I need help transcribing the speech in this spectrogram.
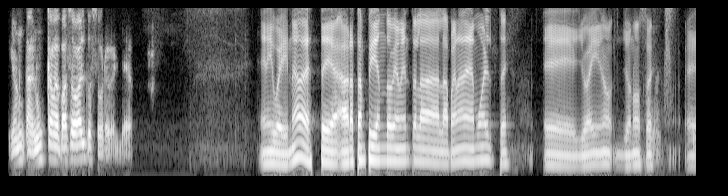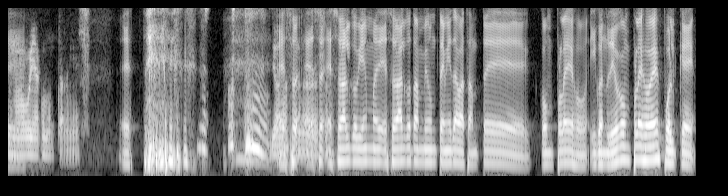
Yo nunca, nunca me pasó algo sobre Verdeo. Anyway, nada, este, ahora están pidiendo obviamente la, la pena de muerte. Eh, yo ahí no, yo no sé. Eh, no voy a comentar en eso. este, Yo no eso, eso, eso. eso es algo bien, eso es algo también un temita bastante complejo. Y cuando digo complejo es porque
